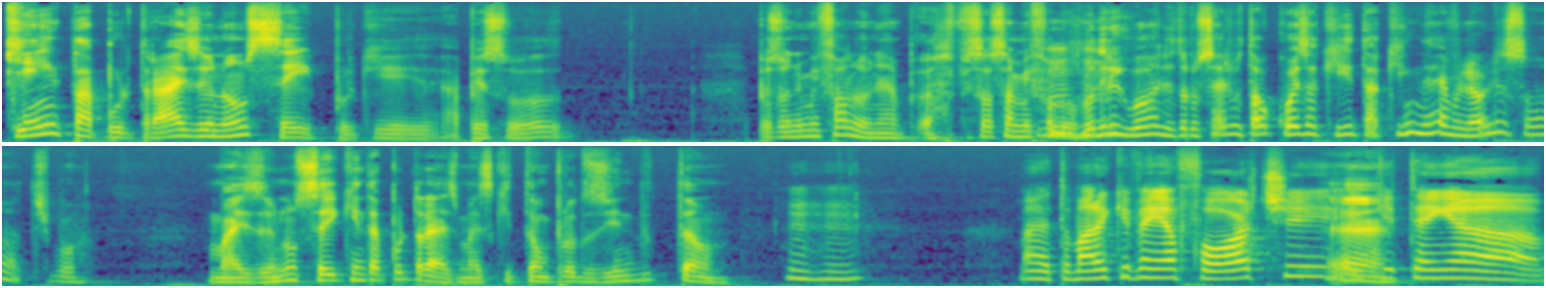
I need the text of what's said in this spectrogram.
Quem tá por trás eu não sei, porque a pessoa a pessoa não me falou, né? A pessoa só me falou: Uhum. "Rodrigo, olha, trouxeram tal coisa aqui, tá aqui em Neverland, olha só", tipo. Mas eu não sei quem tá por trás, mas que estão produzindo, estão. Uhum. É, tomara que venha forte É. e que tenha.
